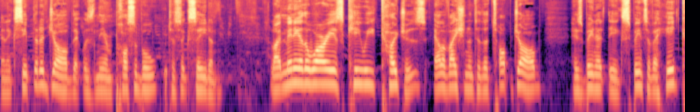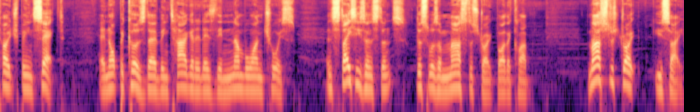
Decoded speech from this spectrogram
and accepted a job that was near impossible to succeed in. Like many of the Warriors' Kiwi coaches, elevation into the top job has been at the expense of a head coach being sacked, and not because they have been targeted as their number one choice. In Stacey's instance, this was a masterstroke by the club. Masterstroke, you say?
